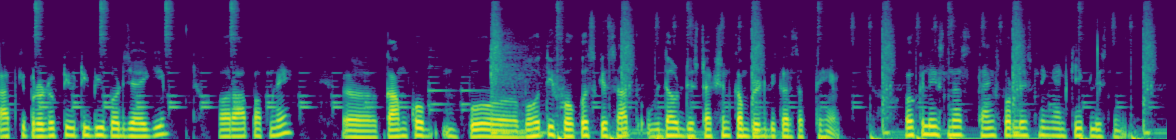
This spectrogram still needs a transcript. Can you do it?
आपकी प्रोडक्टिविटी भी बढ़ जाएगी और आप अपने काम को बहुत ही फोकस के साथ विदाउट डिस्ट्रैक्शन कंप्लीट भी कर सकते हैं। Okay listeners thanks for listening and keep listening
